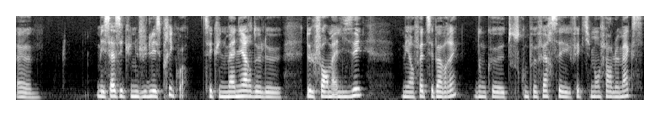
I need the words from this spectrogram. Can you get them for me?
mais ça, c'est qu'une vue de l'esprit, quoi. C'est qu'une manière de le, formaliser. Mais en fait, c'est pas vrai. Donc, tout ce qu'on peut faire, c'est effectivement faire le max.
